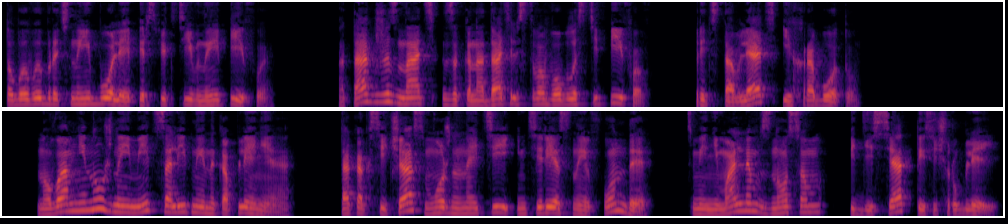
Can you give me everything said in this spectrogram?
чтобы выбрать наиболее перспективные ПИФы, а также знать законодательство в области ПИФов, представлять их работу. Но вам не нужно иметь солидные накопления, так как сейчас можно найти интересные фонды с минимальным взносом 50 тысяч рублей.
